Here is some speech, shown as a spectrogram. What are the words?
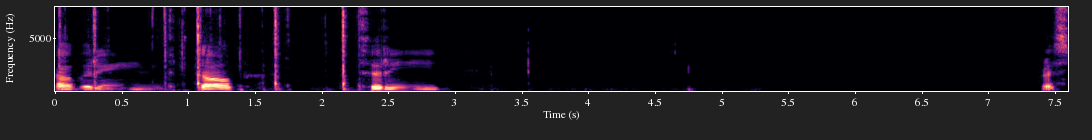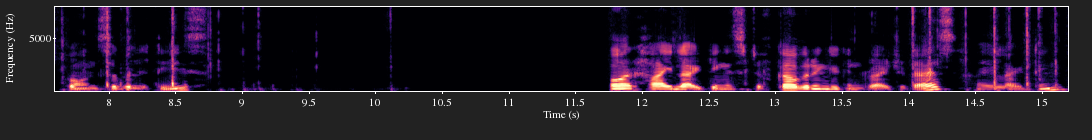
Covering the top three responsibilities or highlighting. Instead of covering you can write it as highlighting.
